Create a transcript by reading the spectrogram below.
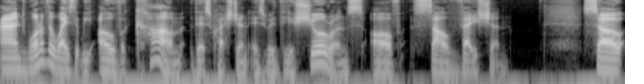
And one of the ways that we overcome this question is with the assurance of salvation. So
